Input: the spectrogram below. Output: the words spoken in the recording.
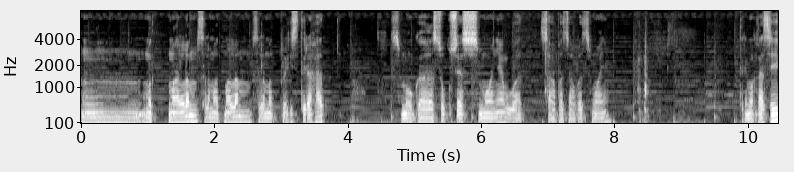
hmm, malam selamat malam selamat beristirahat. Semoga sukses semuanya buat sahabat-sahabat semuanya. Terima kasih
